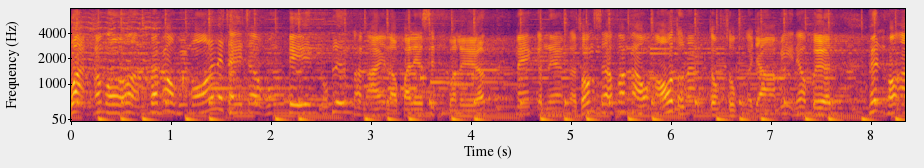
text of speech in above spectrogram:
ว่าขโมยฟังเอาพี่หมอในใจเจ้าคงปีนผมลืมทางไอเราไปเลยสิ้นบ่เหลือแม่กำเนืองก็สงเสือฟังเอาเอาตัวนั้นจงสุขก็อย่ามีแนวเปิดเพื่อนของไอ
